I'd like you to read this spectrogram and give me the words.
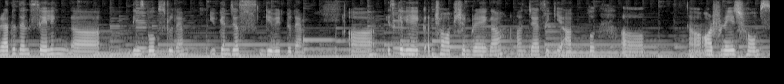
rather than selling these books to them you can just give it to them इसके लिए एक अच्छा ऑप्शन रहेगा uh, जैसे कि आप ऑर्फनेज uh, होम्स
